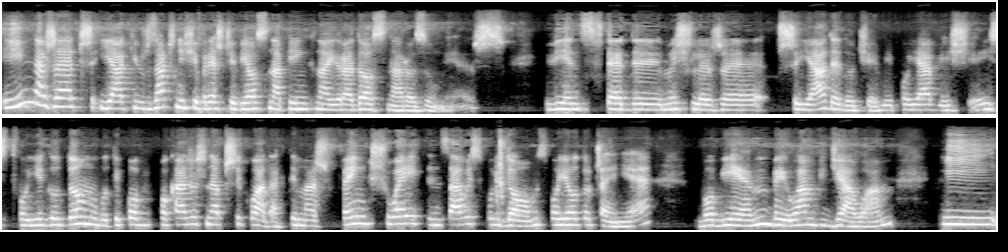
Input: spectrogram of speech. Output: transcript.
I inna rzecz, jak już zacznie się wreszcie wiosna piękna i radosna, rozumiesz? Więc wtedy myślę, że przyjadę do ciebie, pojawię się i z twojego domu, bo ty pokażesz na przykładach. Ty masz feng shui, ten cały swój dom, swoje otoczenie, bo wiem, byłam, widziałam i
